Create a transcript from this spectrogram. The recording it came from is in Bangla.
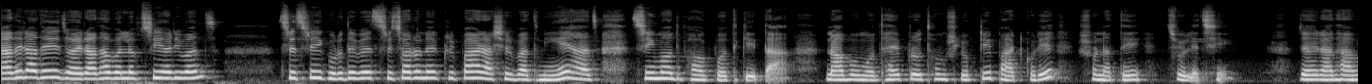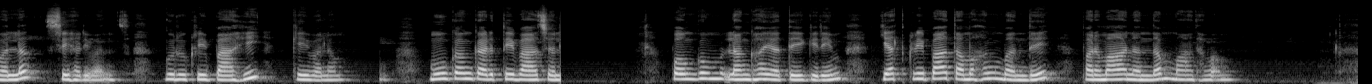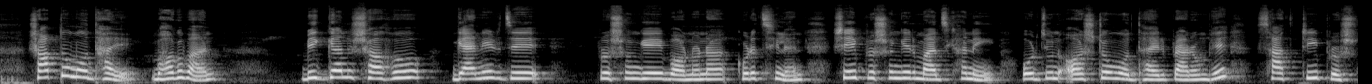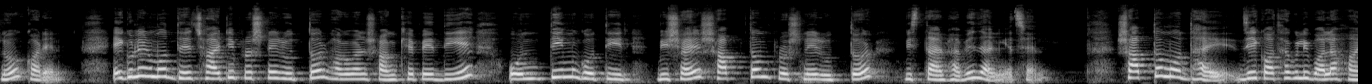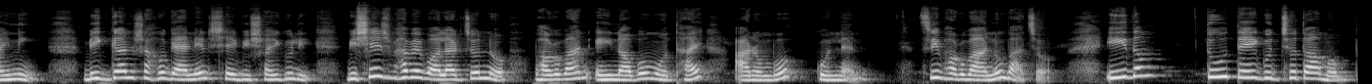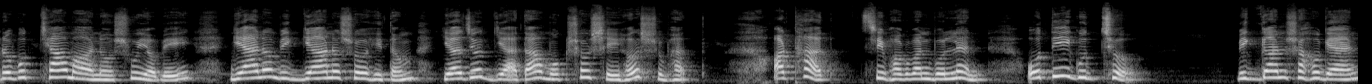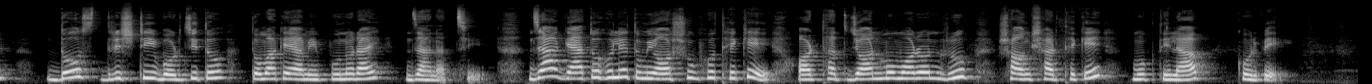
রাধে রাধে, জয় রাধা বল্লভ শ্রী হরিবংশ। শ্রী শ্রী গুরুদেবের শ্রীচরণের কৃপার আশীর্বাদ নিয়ে আজ শ্রীমদ্ ভগবত গীতা নবম অধ্যায় প্রথম শ্লোকটি পাঠ করে শোনাতে চলেছি। জয় রাধা বল্লভ শ্রী হরিবংশ। গুরু কৃপাহি কেবলম। মূকং করতে বাচল। পঙ্গুম লঙ্ঘয়তে গিরিম। ইয়ৎকৃপা তমহং বন্দে পরমানন্দম মাধবম। সপ্তম অধ্যায়ে ভগবান বিজ্ঞান সহ জ্ঞানের যে প্রসঙ্গে বর্ণনা করেছিলেন, সেই প্রসঙ্গের মাঝখানেই অর্জুন অষ্টম অধ্যায়ের প্রারম্ভে সাতটি প্রশ্ন করেন। এগুলির মধ্যে ছয়টি প্রশ্নের উত্তর ভগবান সংক্ষেপে দিয়ে অন্তিম গতির বিষয়ে সপ্তম প্রশ্নের উত্তর বিস্তারভাবে জানিয়েছেন। সপ্তম অধ্যায়ে যে কথাগুলি বলা হয়নি বিজ্ঞান সহ জ্ঞানের সেই বিষয়গুলি বিশেষভাবে বলার জন্য ভগবান এই নবম অধ্যায় আরম্ভ করলেন। শ্রী ভগবানু বাচ ইদম তু তে গুজ্জতম প্রবখ্যামান সুয়বে জ্ঞান বিজ্ঞান সহিতম যজ জ্ঞাতা মোক্ষ সেহ শুভাত অর্থাৎ শ্রী ভগবান বললেন, অতি গুচ্ছ বিজ্ঞান সহ জ্ঞান, দোষ দৃষ্টি বর্জিত তোমাকে আমি পুনরায় জানাচ্ছি। যা জ্ঞাত হলে তুমি অশুভ থেকে, অর্থাৎ জন্ম মরণ রূপ সংসার থেকে মুক্তি লাভ করবে।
